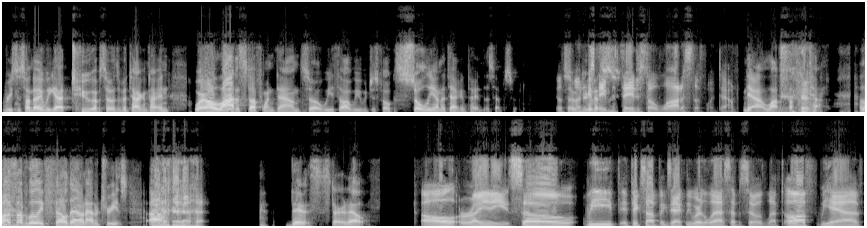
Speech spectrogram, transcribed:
recent Sunday, we got two episodes of Attack on Titan where a lot of stuff went down. So we thought we would just focus solely on Attack on Titan this episode. It's So an give us- understatement to say just a lot of stuff went down. Yeah, a lot of stuff went down. A lot of stuff literally fell down out of trees. Uh, Davis started out. Alrighty, so we it picks up exactly where the last episode left off. We have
